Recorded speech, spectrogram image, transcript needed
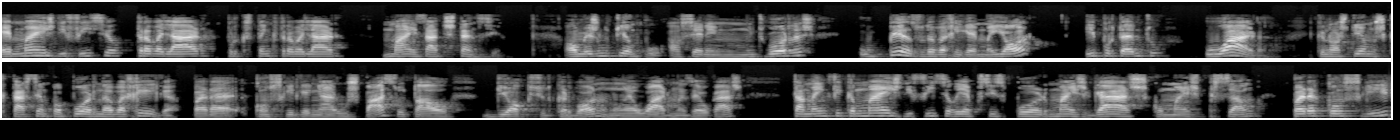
é mais difícil trabalhar porque se tem que trabalhar mais à distância. Ao mesmo tempo, ao serem muito gordas, o peso da barriga é maior e, portanto, o ar que nós temos que estar sempre a pôr na barriga para conseguir ganhar o espaço, o tal dióxido de carbono, não é o ar, mas é o gás, também fica mais difícil e é preciso pôr mais gás com mais pressão para conseguir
